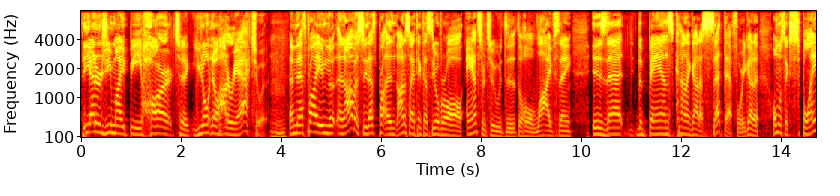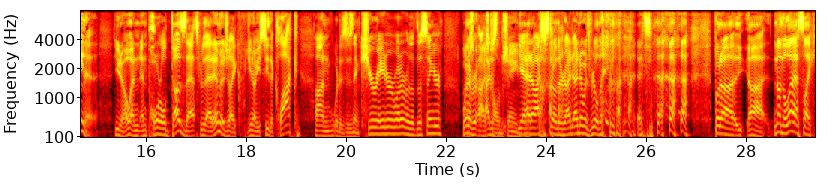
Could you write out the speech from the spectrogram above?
the energy might be hard to you don't know how to react to it mm-hmm. and that's probably even the, and obviously that's probably honestly i think that's the overall answer to the, the whole live thing is that the band's kind of got to set that for you got to almost explain it you know and, and portal does that through that image. Like you know you see the clock on what is his name curator or whatever the, the singer whatever I just call him Shane, yeah but- no i just throw the I, I know his real name it's but uh, uh, nonetheless, like,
